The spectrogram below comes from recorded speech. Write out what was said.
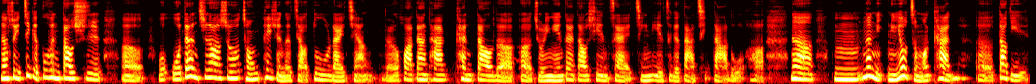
那所以这个部分倒是呃，我我当然知道说从配选的角度来讲的话，当然他看到了呃九零年代到现在经历的这个大起大落哈。那嗯，那你你又怎么看？呃，到底？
